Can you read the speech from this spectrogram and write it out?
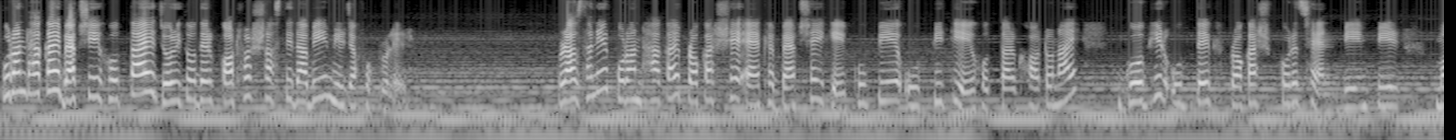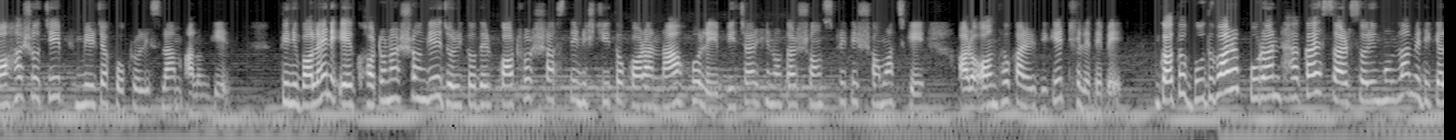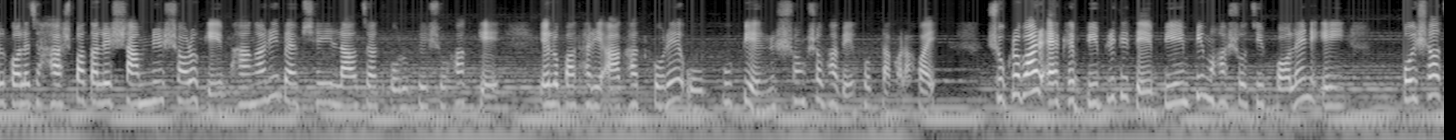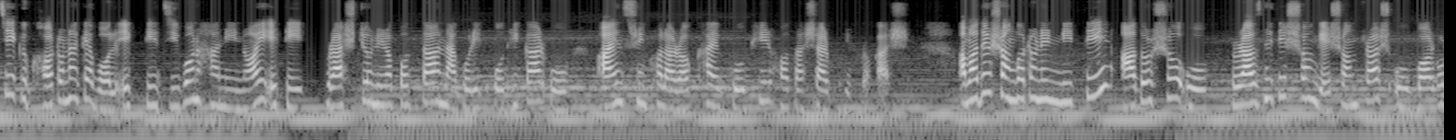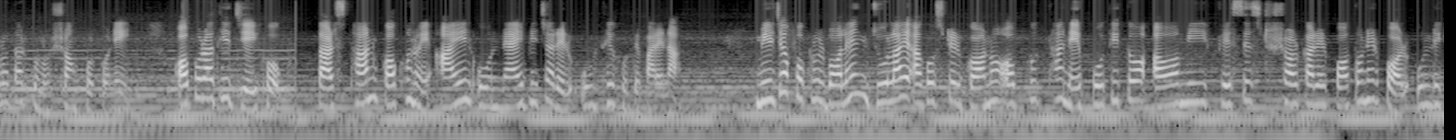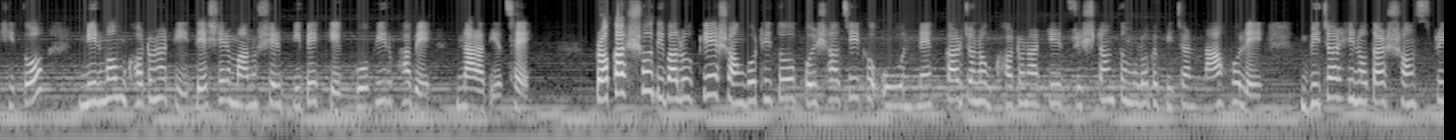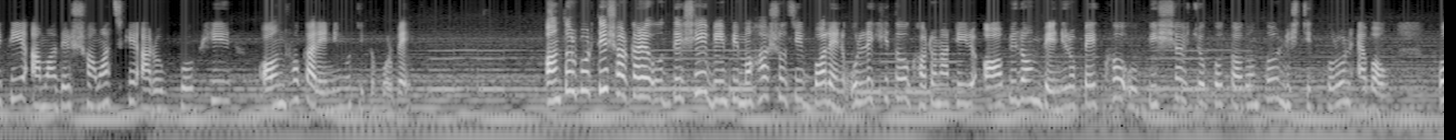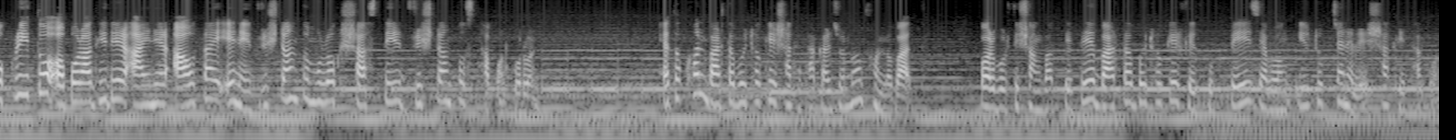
পুরান ঢাকায় ব্যবসায়ী হত্যায় জড়িতদের কঠোর শাস্তি দাবি মির্জা ফখরুলের। রাজধানীর পুরান ঢাকায় প্রকাশ্যে এক ব্যবসায়ীকে কুপিয়ে ও পিটিয়ে হত্যার ঘটনায় গভীর উদ্বেগ প্রকাশ করেছেন বিএনপির মহাসচিব মির্জা ফখরুল ইসলাম আলমগীর। তিনি বলেন, এ ঘটনার সঙ্গে জড়িতদের কঠোর শাস্তি নিশ্চিত করা না হলে বিচারহীনতার সংস্কৃতি সমাজকে আরও অন্ধকারের দিকে ঠেলে দেবে। গত বুধবার পুরান ঢাকায় স্যার সলিমুল্লাহ মেডিকেল কলেজ হাসপাতালের সামনের সড়কে ভাঙারি ব্যবসায়ী লালচাঁদ ওরফে সোহাগকে এলোপাথারি আঘাত করে ও কুপিয়ে নৃশংসভাবে হত্যা করা হয়। শুক্রবার এক বিবৃতিতে বিএনপি মহাসচিব বলেন, এই পৈশাচিক ঘটনা কেবল একটি জীবনহানি নয়, এটি রাষ্ট্রীয় নিরাপত্তা, নাগরিক অধিকার ও আইন শৃঙ্খলা রক্ষায় গভীর হতাশার বহিঃপ্রকাশ। আমাদের সংগঠনের নীতি, আদর্শ ও রাজনীতির সঙ্গে সন্ত্রাস ও বর্বরতার কোনো সম্পর্ক নেই। অপরাধী যেই হোক, তার স্থান কখনোই আইন ও ন্যায় বিচারের ঊর্ধ্বে হতে পারে না। মির্জা ফখরুল বলেন, জুলাই আগস্টের গণ অভ্যুত্থানে পতিত আওয়ামী ফেসিস্ট সরকারের পতনের পর উল্লিখিত নির্মম ঘটনাটি দেশের মানুষের বিবেককে গভীরভাবে নাড়া দিয়েছে। প্রকাশ্য দিবালোকে সংগঠিত পৈশাচিক ও ন্যাক্কারজনক ঘটনাটির দৃষ্টান্তমূলক বিচার না হলে বিচারহীনতার সংস্কৃতি আমাদের সমাজকে আরও গভীর অন্ধকারে নিমজ্জিত করবে। অন্তর্বর্তী সরকারের উদ্দেশ্যে বিএনপি মহাসচিব বলেন, উল্লেখিত ঘটনাটির অবিলম্বে নিরপেক্ষ ও বিশ্বাসযোগ্য তদন্ত নিশ্চিত করুন এবং প্রকৃত অপরাধীদের আইনের আওতায় এনে দৃষ্টান্তমূলক শাস্তির দৃষ্টান্ত স্থাপন করুন। এতক্ষণ বার্তা বৈঠকের সাথে থাকার জন্য ধন্যবাদ। পরবর্তী সংবাদ পেতে বার্তা বৈঠকের ফেসবুক পেজ এবং ইউটিউব চ্যানেলের সাথে থাকুন।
